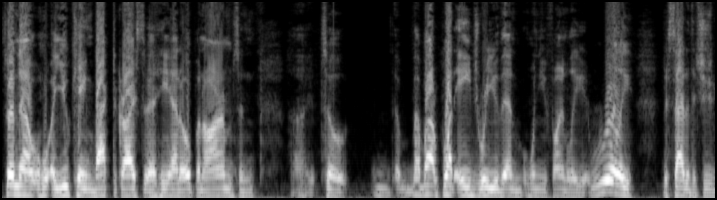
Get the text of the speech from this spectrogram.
So now you came back to Christ. Uh, he had open arms, and uh, so uh, about what age were you then when you finally really decided that you should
